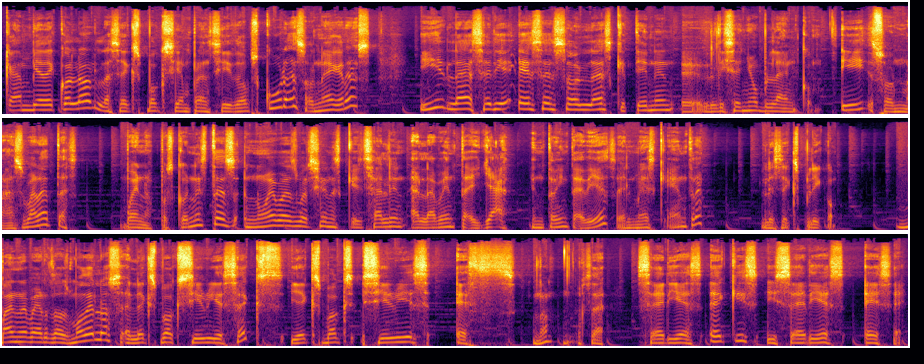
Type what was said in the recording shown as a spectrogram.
cambia de color. Las Xbox siempre han sido oscuras o negras. Y la serie S son las que tienen el diseño blanco y son más baratas. Bueno, pues con estas nuevas versiones que salen a la venta ya en 30 días, el mes que entra, les explico. Van a haber dos modelos, el Xbox Series X y Xbox Series S, ¿no? O sea, Series X y Series S.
